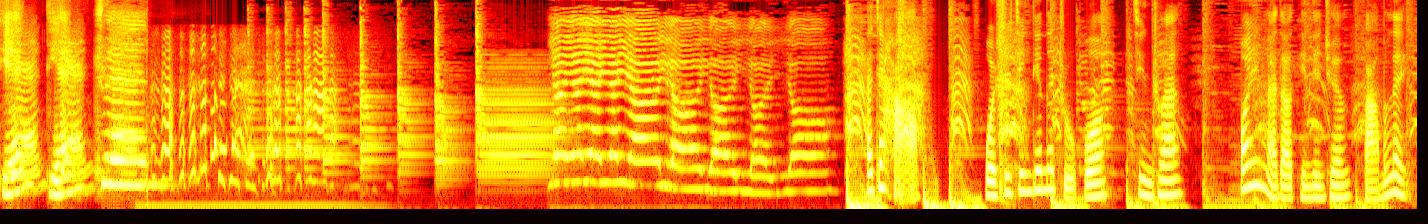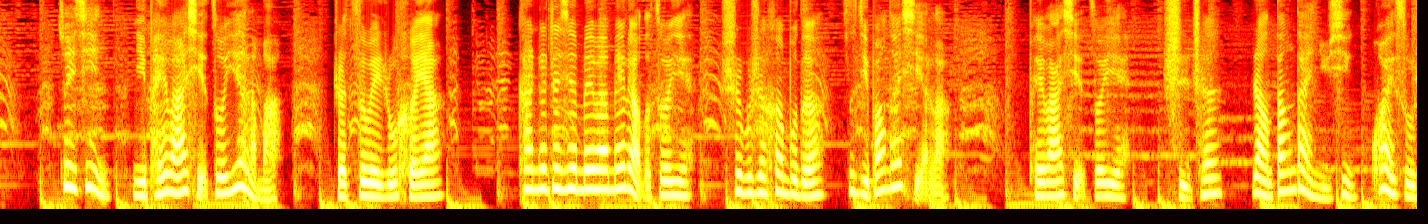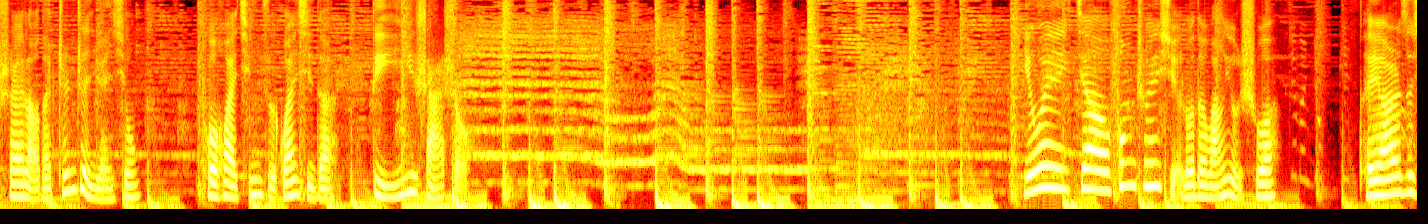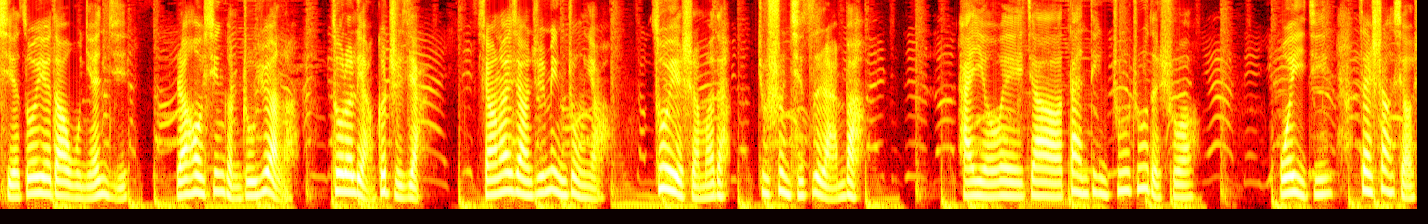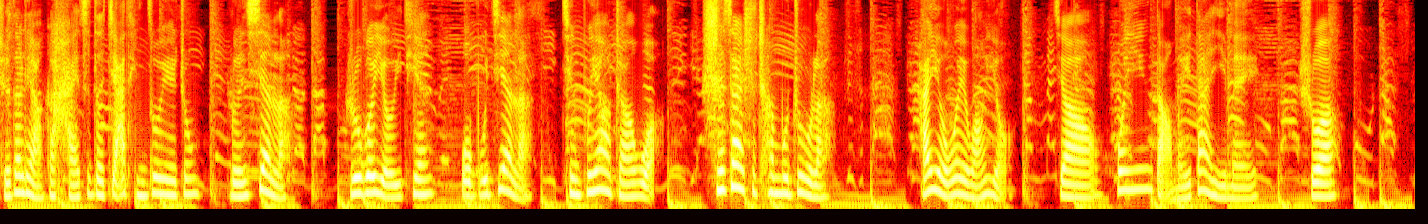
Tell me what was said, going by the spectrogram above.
甜甜圈。呀呀呀呀呀呀呀呀呀！大家好，我是今天的主播静川，欢迎来到甜甜圈伐木累。最近你陪娃写作业了吗？这滋味如何呀？看着这些没完没了的作业，是不是恨不得自己帮他写了？陪娃写作业，史称让当代女性快速衰老的真正元凶，破坏亲子关系的第一杀手。一位叫风吹雪落的网友说：“陪儿子写作业到五年级，然后心梗住院了，做了两个支架。想来想去，命重要，作业什么的就顺其自然吧。”还有位叫淡定猪猪的说：“我已经在上小学的两个孩子的家庭作业中沦陷了。如果有一天我不见了，请不要找我，实在是撑不住了。”还有位网友。叫婚姻倒霉蛋一枚，说：“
